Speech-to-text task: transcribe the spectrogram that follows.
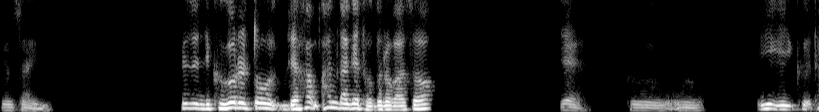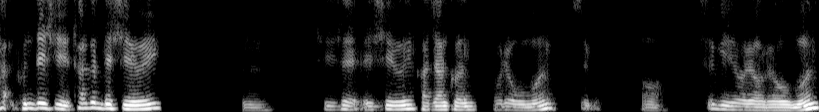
묘사입니다. 그래서 이제 그거를 또 이제 한, 한 단계 더 들어가서 예, 그, 이, 이, 그, 탈, 근대시, 탈근대 시의, 음, 시세, 시의 가장 큰 어려움은, 쓰, 어, 쓰기의 어려움은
